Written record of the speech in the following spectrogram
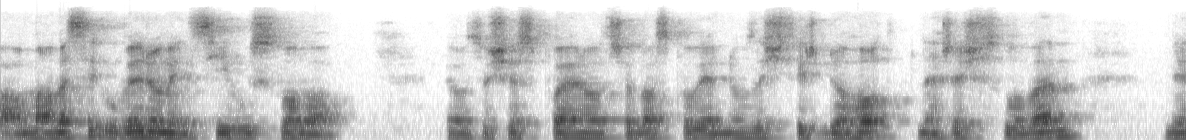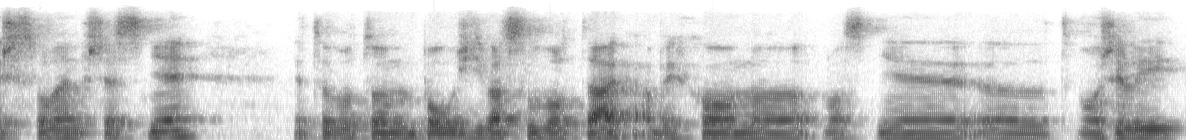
A máme si uvědomit sílu slova, jo, což je spojeno třeba s tou jednou ze čtyř dohod, neřeš slovem, měř slovem přesně, je to o tom používat slovo tak, abychom vlastně tvořili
